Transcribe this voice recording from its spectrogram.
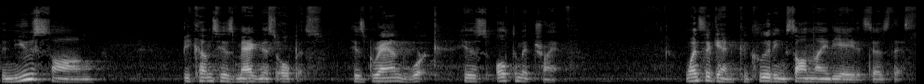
the new song becomes his magnus opus, his grand work, his ultimate triumph. Once again, concluding Psalm 98, it says this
